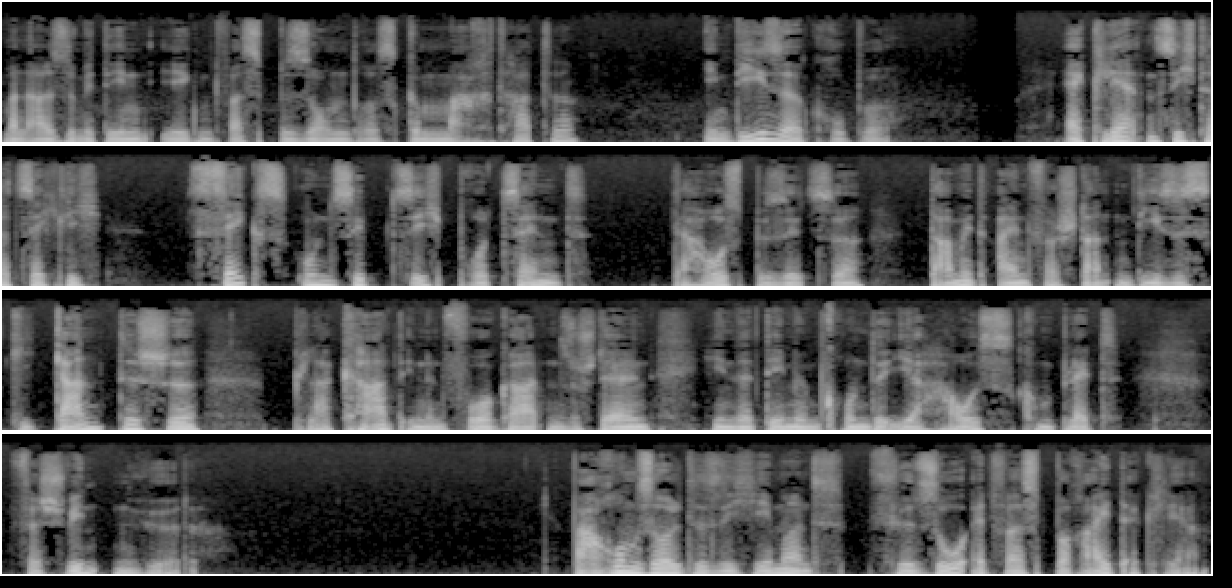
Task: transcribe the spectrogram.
man also mit denen irgendwas Besonderes gemacht hatte. In dieser Gruppe erklärten sich tatsächlich 76 Prozent der Hausbesitzer damit einverstanden, dieses gigantische Plakat in den Vorgarten zu stellen, hinter dem im Grunde ihr Haus komplett verschwinden würde. Warum sollte sich jemand für so etwas bereit erklären?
